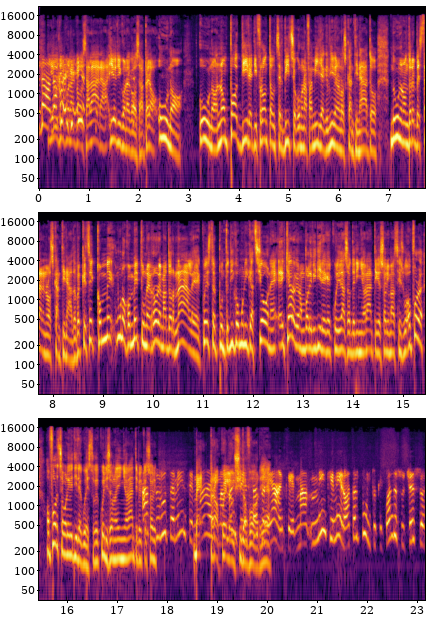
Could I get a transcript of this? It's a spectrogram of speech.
no, io no, dico una io- cosa, Lara, io dico una cosa, però uno, uno non può dire di fronte a un servizio con una famiglia che vive nello scantinato, uno non dovrebbe stare nello scantinato, perché se comme- uno commette un errore madornale, questo è il punto di comunicazione, è chiaro che non volevi dire che quelli là sono degli ignoranti che sono rimasti su, o, for- o forse volevi dire questo, che quelli sono degli ignoranti perché sono... Assolutamente Beh, mai, però ma quello è uscito fuori, eh. neanche, ma men che meno, a tal punto che quando è successo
